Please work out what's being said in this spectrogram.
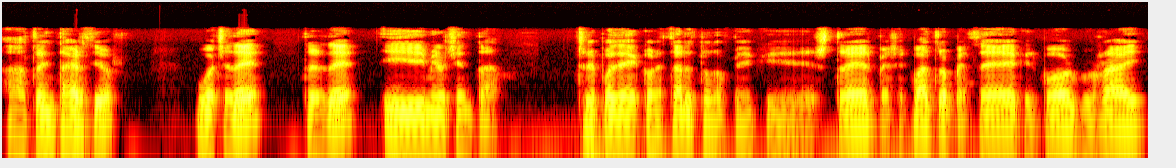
a 30 Hz, UHD, 3D y 1080. Se puede conectar de todo, PX3, PS4, PC, Xbox, Blu-ray,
